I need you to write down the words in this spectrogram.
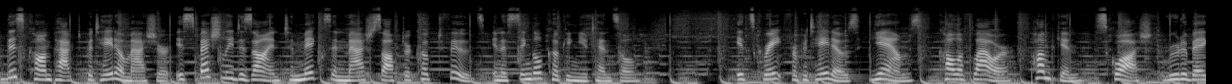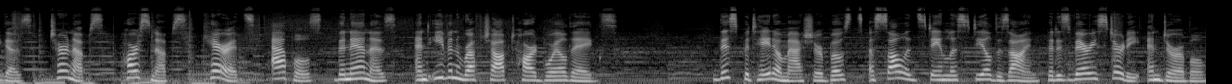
This compact potato masher is specially designed to mix and mash softer cooked foods in a single cooking utensil. It's great for potatoes, yams, cauliflower, pumpkin, squash, rutabagas, turnips, parsnips, carrots, apples, bananas, and even rough-chopped hard-boiled eggs. This potato masher boasts a solid stainless steel design that is very sturdy and durable.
